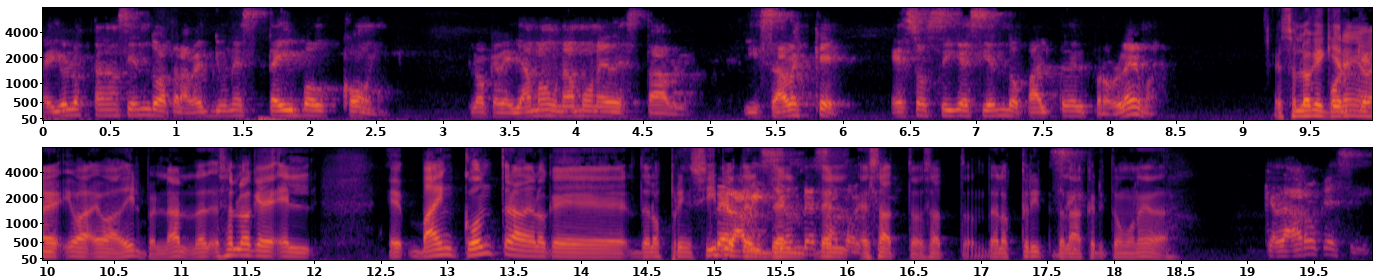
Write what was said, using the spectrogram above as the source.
Ellos lo están haciendo a través de un stable coin, lo que le llaman una moneda estable. ¿Y sabes qué? Eso sigue siendo parte del problema. Eso es lo que quieren Porque- evadir, ¿verdad? Eso es lo que el eh, va en contra de lo que de los principios De del, visión del- de del- Satoshi. exacto, exacto, de los cript- de las criptomonedas. Claro que sí,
